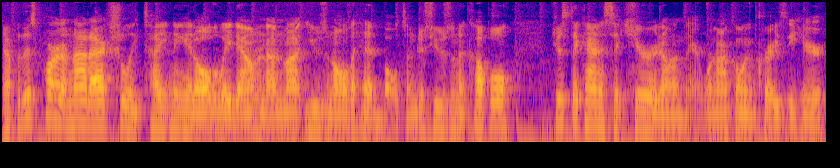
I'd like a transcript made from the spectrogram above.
now for this part, I'm not actually tightening it all the way down and I'm not using all the head bolts. I'm just using a couple just to kind of secure it on there. We're not going crazy here.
